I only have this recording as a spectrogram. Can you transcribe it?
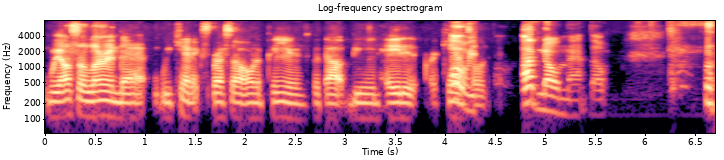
we also learned that we can't express our own opinions without being hated or canceled. Oh, I've known that though.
